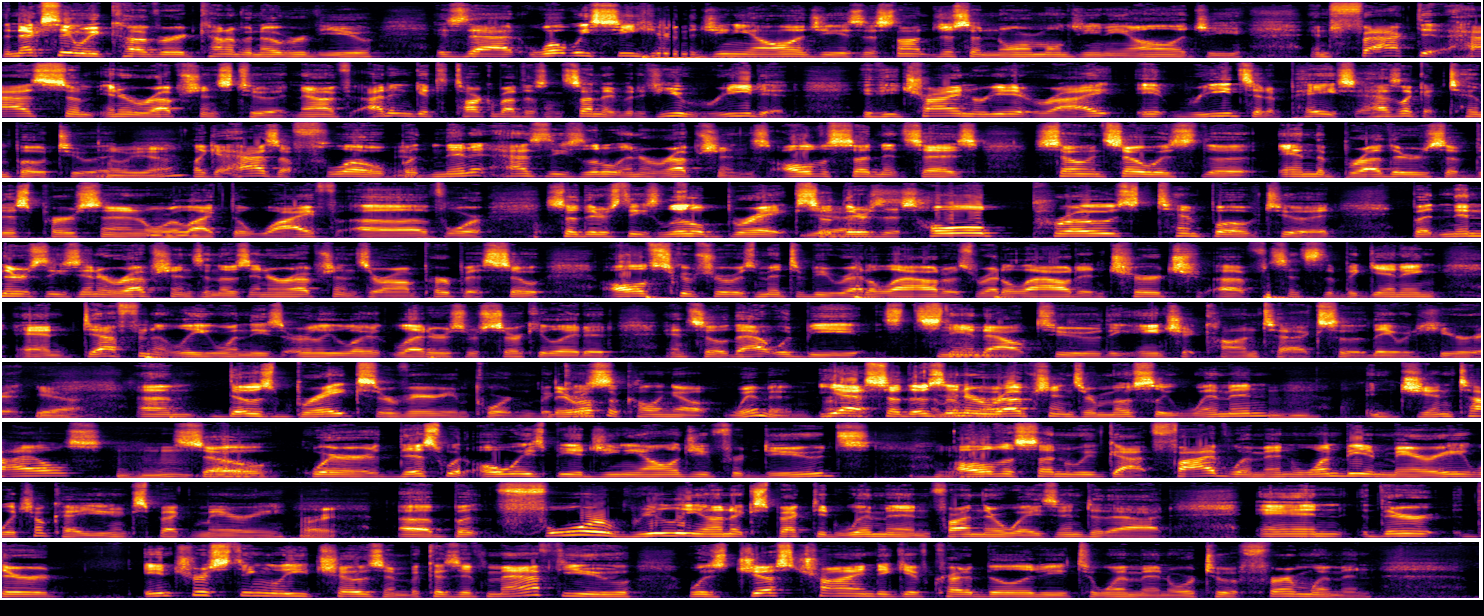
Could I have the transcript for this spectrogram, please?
The next thing we covered, kind of an overview, is that what we see here in the genealogy is it's not just a normal genealogy. In fact, it has some interruptions to it. Now, if, I didn't get to talk about this on Sunday, but if you read it, if you try and read it right, it reads at a pace. It has like a tempo to it. Oh, yeah? Like it has a flow, but then it has these little interruptions. All of a sudden, it says so and so is the and the brothers of this person, or Mm-hmm. like the wife of, or so there's these little breaks. So Yes. there's this whole prose tempo to it, but then there's these interruptions, and those interruptions are on purpose. So all of Scripture was meant to be read aloud. It was read aloud in church uh, since the beginning, and definitely when these early le- letters were circulated. And so that would be stand out to the ancient context, so that they would hear it. Yeah, Um, those breaks are very important because they're also calling out women. yeah, so those I remember that. Mm-hmm. interruptions are mostly women and Gentiles. So Oh. where this would always be a genealogy for dudes, all of a sudden we've got five women, one being Mary, which okay, you can expect Mary. Right. Uh, but four really unexpected women find their ways into that, and they're they're interestingly chosen because if Matthew was just trying to give credibility to women or to affirm women,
